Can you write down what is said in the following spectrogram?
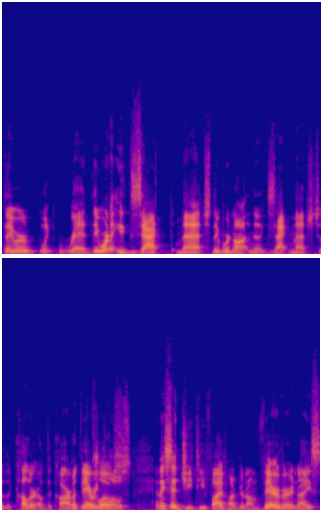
They were like red. They weren't an exact match. They were not an exact match to the color of the car, but But very close. close. And they said GT 500 on. 'em. Very very nice,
